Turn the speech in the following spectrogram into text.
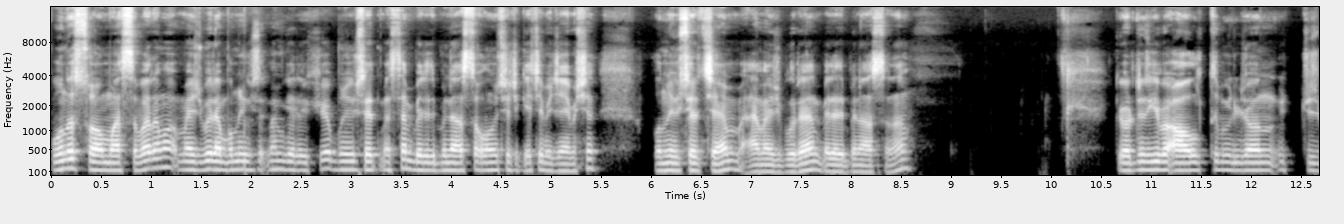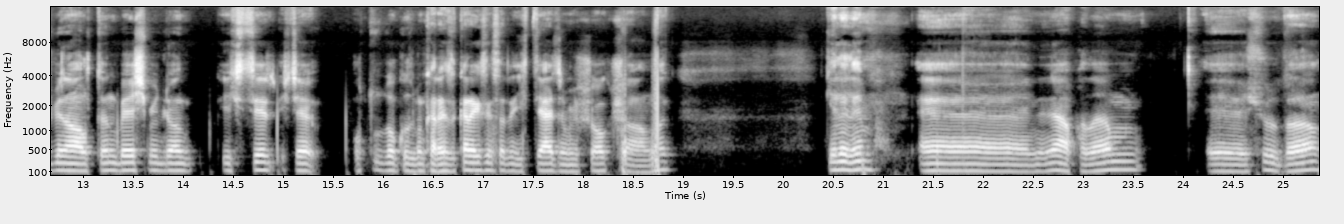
bunun da soğuması var ama mecburen bunu yükseltmem gerekiyor. Bunu yükseltmezsem belediye binası 13'e geçemeyeceğim için bunu yükselteceğim yani mecburen belediye binasını. Gördüğünüz gibi 6 milyon 300 bin altın, 5 milyon iksir, işte 39 bin karakter. Karakter zaten ihtiyacım yok şu anlık. Gelelim. Ee, ne yapalım? Ee, şurada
